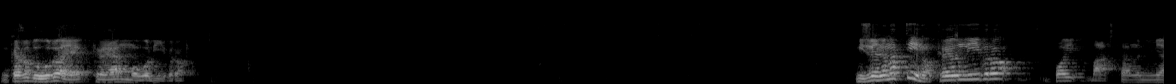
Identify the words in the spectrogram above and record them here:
un caso d'uso è crea un nuovo libro. Mi sveglio mattino, creo il libro, poi basta, il mio,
